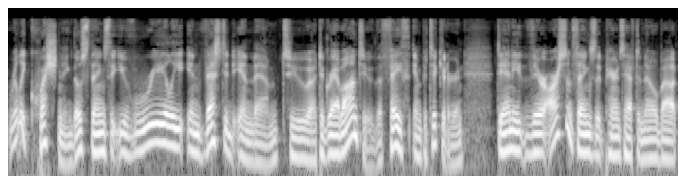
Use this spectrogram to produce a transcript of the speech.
really questioning those things that you've really invested in them to uh, to grab onto, the faith in particular. And Danny, there are some things that parents have to know about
